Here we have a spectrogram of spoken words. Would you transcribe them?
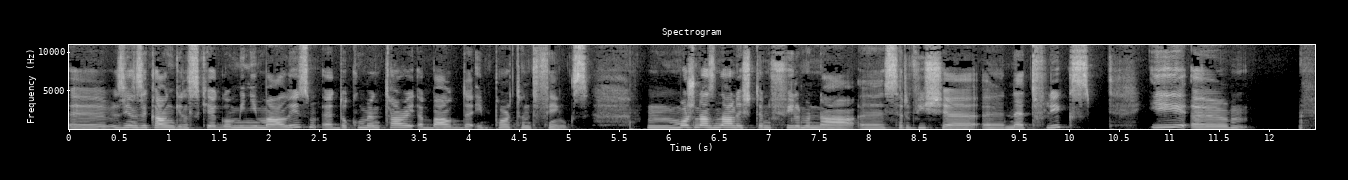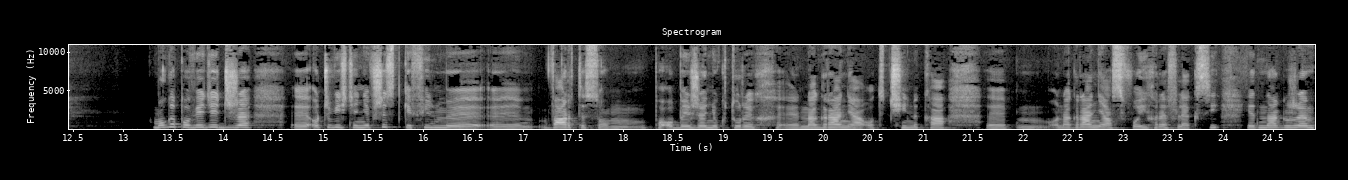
E, z języka angielskiego minimalism, a documentary about the important things. Mm, można znaleźć ten film na e, serwisie Netflix i Mogę powiedzieć, że y, oczywiście nie wszystkie filmy y, warte są po obejrzeniu których y, nagrania odcinka, nagrania swoich refleksji, jednakże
